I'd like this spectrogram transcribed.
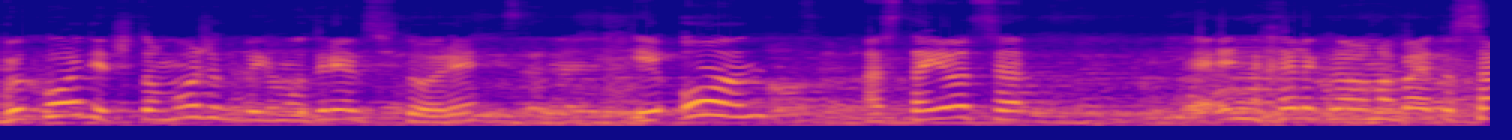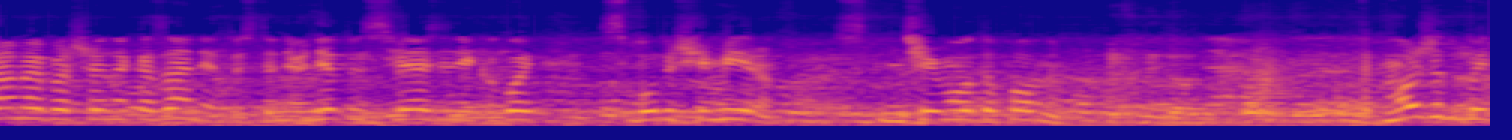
Выходит, что может быть мудрец в Торе, и он остается Хелек Маба это самое большое наказание. То есть у него нет связи никакой с будущим миром, с ничем духовным. Так может быть,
